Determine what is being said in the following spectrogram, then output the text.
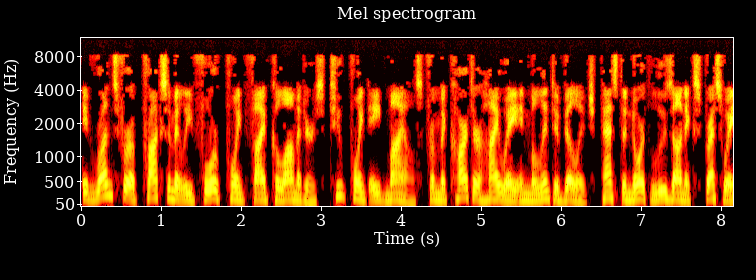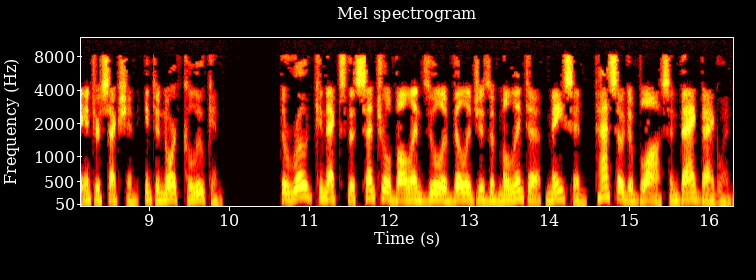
It runs for approximately 4.5 kilometers 2.8 miles from MacArthur Highway in Malinta Village, past the North Luzon Expressway intersection, into North Caloocan. The road connects the central Valenzuela villages of Malinta, Maysan, Paso de Blas and Bagbaguan.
